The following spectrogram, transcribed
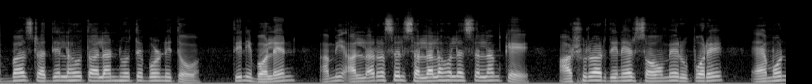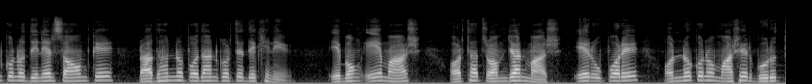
আব্বাস রাদিয়াল্লাহ তাল্লাহ্ন হতে বর্ণিত। তিনি বলেন, আমি আল্লাহ রসুল সাল্লাহ সাল্লামকে আশুরার দিনের সওমের উপরে এমন কোনো দিনের সওমকে প্রাধান্য প্রদান করতে দেখিনি এবং এ মাস, অর্থাৎ রমজান মাস, এর উপরে অন্য কোনো মাসের গুরুত্ব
